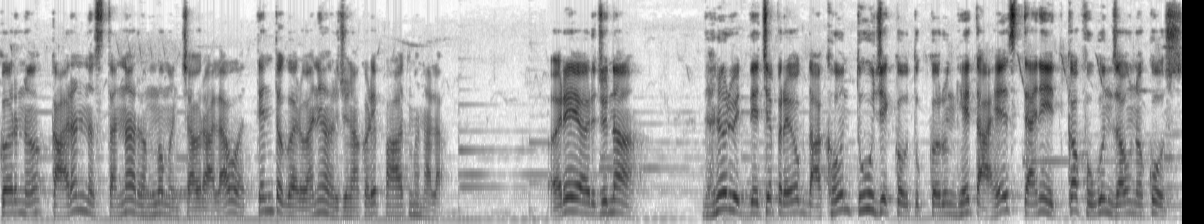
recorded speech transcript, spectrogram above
कर्ण कारण नसताना रंगमंचावर आला व अत्यंत गर्वाने अर्जुनाकडे पाहत म्हणाला अरे अर्जुना धनुर्विद्येचे प्रयोग दाखवून तू जे कौतुक करून घेत आहेस त्याने इतका फुगून जाऊ नकोस.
